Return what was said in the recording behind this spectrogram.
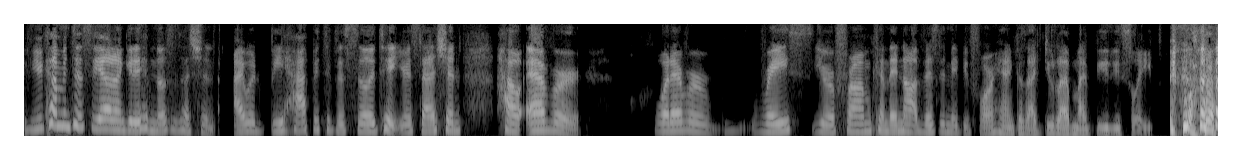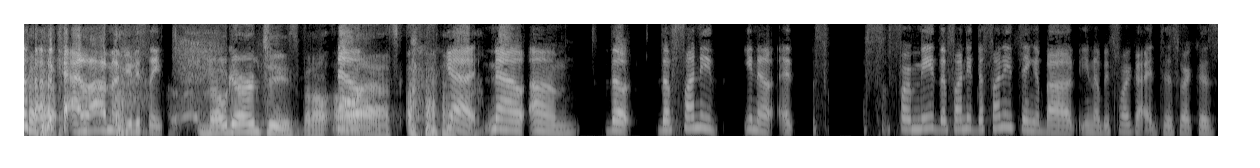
if you come into Seattle and get a hypnosis session, I would be happy to facilitate your session. However, whatever race you're from, can they not visit me beforehand? Because I do love my beauty sleep. okay, I love my beauty sleep. No guarantees, but I'll, now, I'll ask. yeah. Now, um, the the funny, you know, it, f- for me, the funny the funny thing about you know before I got into this work, because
